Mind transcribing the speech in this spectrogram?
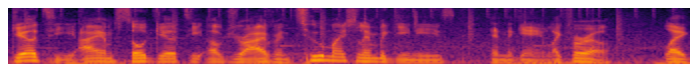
Guilty. I am so guilty of driving too much Lamborghinis in the game. Like for real. Like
